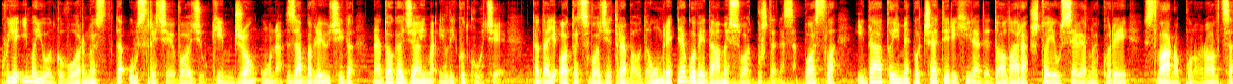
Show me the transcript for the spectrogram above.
koje imaju odgovornost da usreće vođu Kim Jong-una, zabavljajući ga na događajima ili kod kuće. Kada je otac vođe trebao da umre, njegove dame su otpuštene sa posla i dato im je po 4000 dolara, što je u Severnoj Koreji stvarno puno novca,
